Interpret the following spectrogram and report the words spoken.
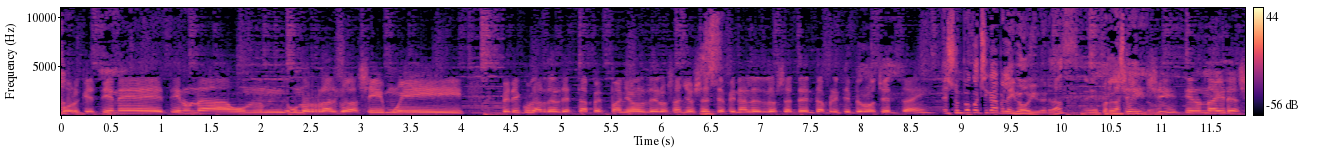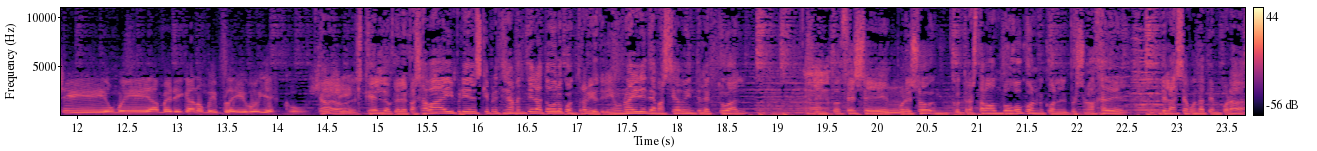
Porque tiene, tiene una, un- unos rasgos así muy películas del destape español de los años 70, finales de los 70, principios de los 80, ¿eh? Es un poco chica Playboy, ¿verdad? Eh, por el Sí, aspecto. sí, tiene un aire así muy americano, muy playboyesco. Sí, Claro, sí. es que lo que le pasaba a April es que precisamente era todo lo contrario, tenía un aire demasiado intelectual. Y entonces, eh, Mm. por eso contrastaba un poco con, con el personaje de, de la segunda temporada.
